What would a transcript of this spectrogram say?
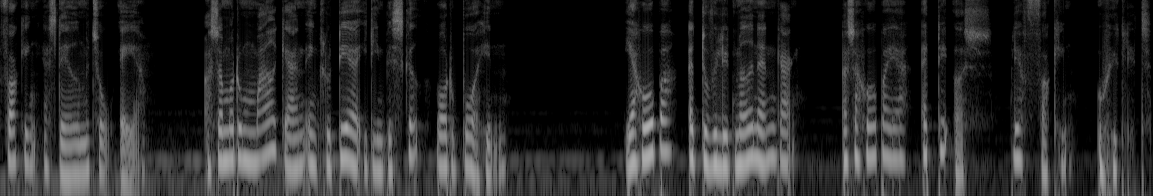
Fucking er stavet med to A'er. Og så må du meget gerne inkludere i din besked, hvor du bor henne. Jeg håber, at du vil lytte med en anden gang, og så håber jeg, at det også bliver fucking uhyggeligt.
